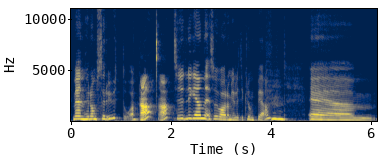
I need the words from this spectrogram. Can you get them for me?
Men hur de ser ut då? Ja, ja. Tydligen så var de ju lite klumpiga. Ehm,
